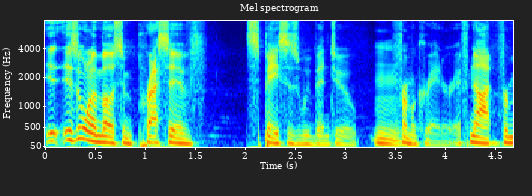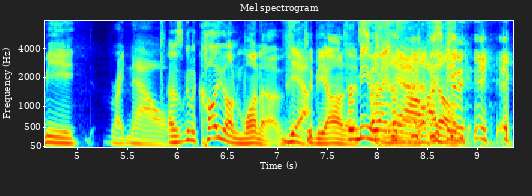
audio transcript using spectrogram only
is one of the most impressive spaces we've been to from a creator. If not, for me right now, I was gonna call you on one of. yeah, To be honest, for me right now, I think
